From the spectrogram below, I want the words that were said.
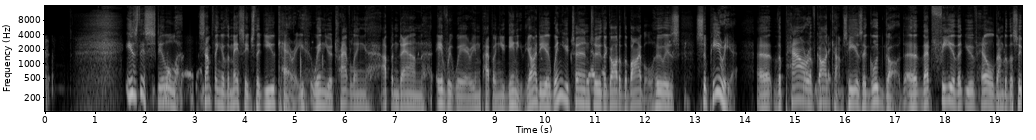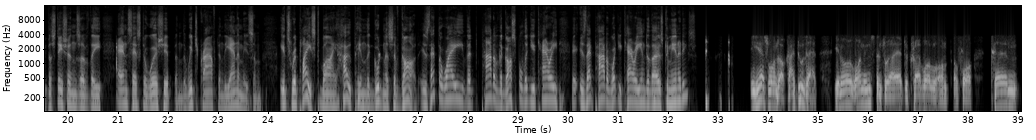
Is this still something of the message that you carry when you're travelling up and down everywhere in Papua New Guinea? The idea when you turn to the God of the Bible, who is superior uh, the power of God comes. He is a good God. Uh, that fear that you've held under the superstitions of the ancestor worship and the witchcraft and the animism, it's replaced by hope in the goodness of God. Is that the way that part of the gospel that you carry, is that part of what you carry into those communities? Yes, one Wandok, I do that. You know, one instance where I had to travel on for 10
